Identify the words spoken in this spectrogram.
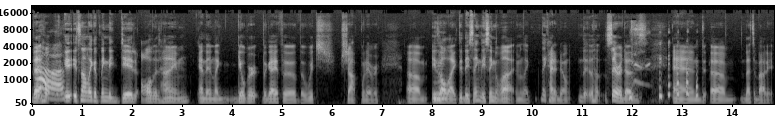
that Yeah. whole, it, it's not like a thing they did all the time. And then like Gilbert, the guy at the the witch shop, whatever. Um, he's Mhm. all like, "Did they sing? They sing a lot." And I'm like, they kind of don't. The- Sarah does, and um, that's about it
